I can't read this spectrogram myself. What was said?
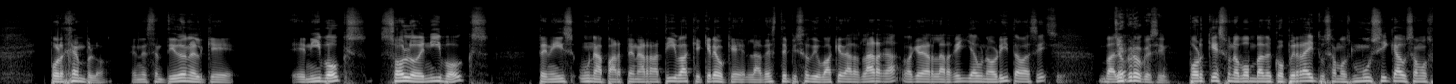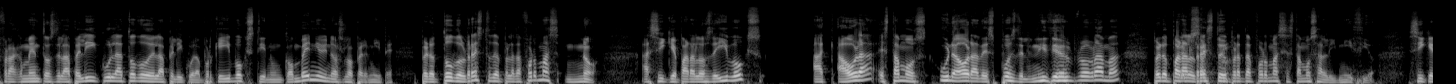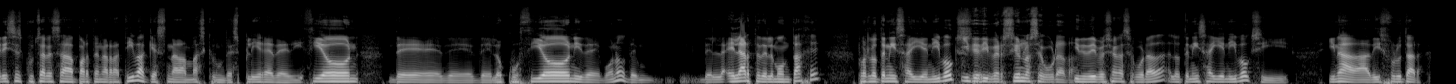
Por ejemplo, en el sentido en el que en Evox, solo en Evox, tenéis una parte narrativa que creo que la de este episodio va a quedar larga, va a quedar larguilla, una horita o así, Sí. ¿vale? Yo creo que sí. porque es una bomba de copyright, usamos música, usamos fragmentos de la película, todo de la película, porque Evox tiene un convenio y nos lo permite, pero todo el resto de plataformas no. Así que para los de Evox, ahora estamos una hora después del inicio del programa, pero para el resto de plataformas estamos al inicio. Si queréis escuchar esa parte narrativa, que es nada más que un despliegue de edición, de, de- de locución y de, bueno, de, el arte del montaje, pues lo tenéis ahí en Evox Y de diversión asegurada. y de diversión asegurada. Lo tenéis ahí en iVoox y, y nada, a disfrutar.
